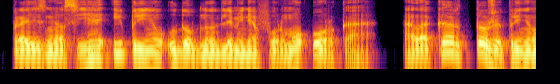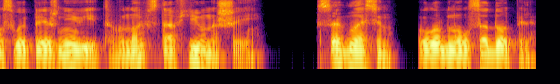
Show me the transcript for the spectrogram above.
– произнес я и принял удобную для меня форму орка. Алакард тоже принял свой прежний вид, вновь став юношей. «Согласен», улыбнулся Допель.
